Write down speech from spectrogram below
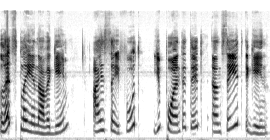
Let's play another game. I say food, you point at it and say it again.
